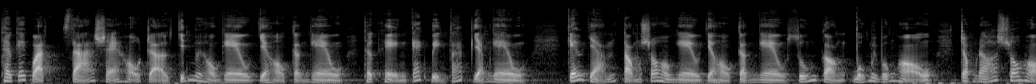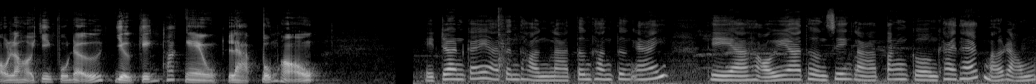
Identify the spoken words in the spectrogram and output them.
Theo kế hoạch, xã sẽ hỗ trợ 90 hộ nghèo và hộ cận nghèo thực hiện các biện pháp giảm nghèo, kéo giảm tổng số hộ nghèo và hộ cận nghèo xuống còn 44 hộ, trong đó số hộ là hội viên phụ nữ dự kiến thoát nghèo là 4 hộ. Thì trên cái à, tinh thần là tương thân tương ái thì à, hội à, thường xuyên là tăng cường khai thác mở rộng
